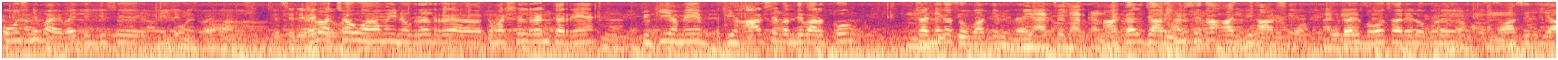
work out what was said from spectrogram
पहुँच नहीं पाए भाई दिल्ली से नहीं पहुँच पाए। चलो अच्छा हुआ हम इनोग्रल कमर्शियल रन कर रहे हैं क्योंकि हमें बिहार से वंदे भारत को चढ़ने का सौभाग्य मिला है। बिहार से झारखंड हाँ कल झारखंड से था आज बिहार से है। कल बहुत सारे लोगों ने वहाँ से किया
